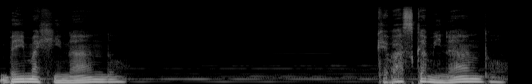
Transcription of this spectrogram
Ve imaginando que vas caminando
